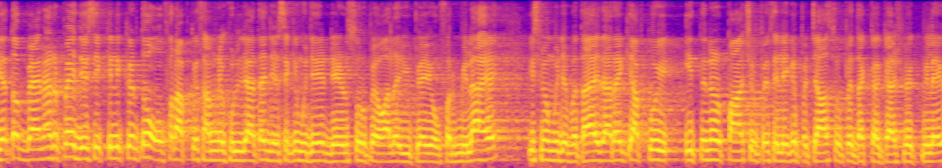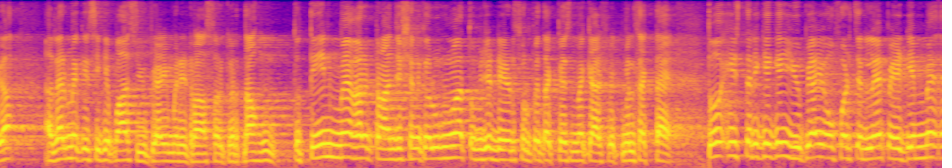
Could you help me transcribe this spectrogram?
या तो बैनर पे जैसे क्लिक करते हो ऑफ़र आपके सामने खुल जाता है। जैसे कि मुझे डेढ़ सौ रुपए वाला यूपीआई ऑफ़र मिला है। इसमें मुझे बताया जा रहा है कि आपको इतने पाँच रुपए से लेकर पचास रुपए तक का कैशबैक मिलेगा। अगर मैं किसी के पास यूपीआई मनी ट्रांसफ़र करता हूँ तो तीन में अगर ट्रांजेक्शन करूँगा तो मुझे डेढ़ सौ रुपए तक का इसमें कैशबैक मिल सकता है। तो इस तरीके के यूपीआई ऑफ़र चल रहे हैं पेटीएम में।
